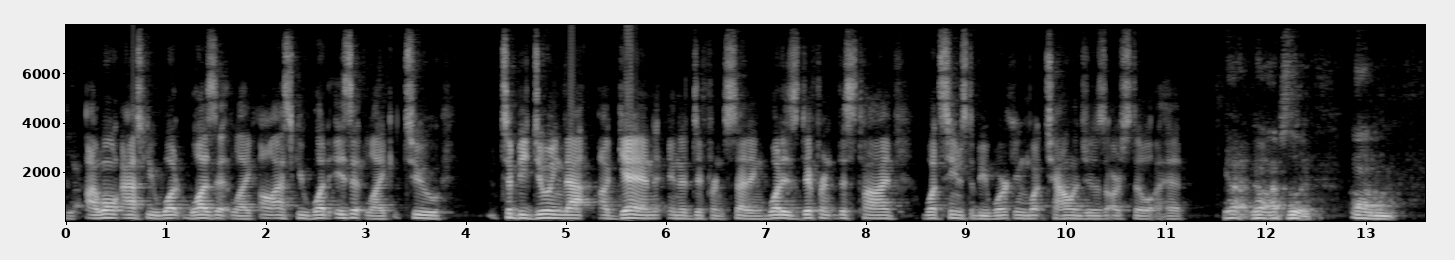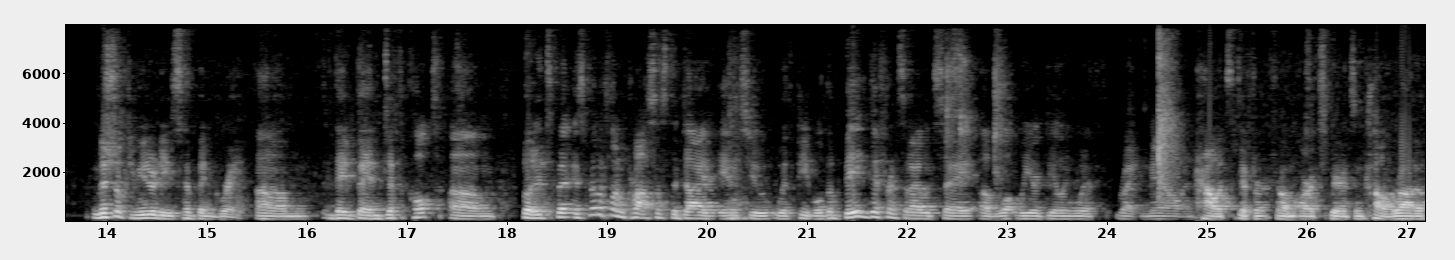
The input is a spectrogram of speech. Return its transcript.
Yeah. I won't ask you what was it like. I'll ask you what is it like to to be doing that again in a different setting. What is different this time? What seems to be working? What challenges are still ahead? Yeah, no, absolutely. Um, missional communities have been great. Um, they've been difficult, um, but it's been it's been a fun process to dive into with people. The big difference that I would say of what we are dealing with right now and how it's different from our experience in Colorado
